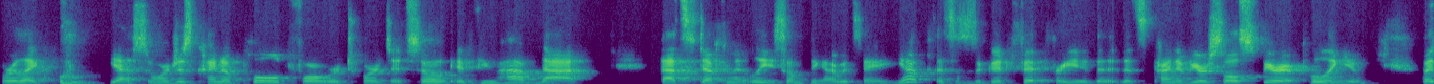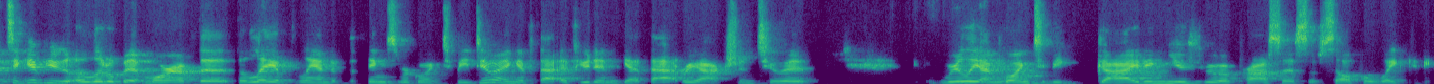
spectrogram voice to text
We're like ooh yes and we're just kind of pulled forward towards it. So if you have that that's definitely something I would say, yep, this is a good fit for you. That, that's kind of your soul spirit pulling you. But to give you a little bit more of the, the lay of the land of the things we're going to be doing, if that if you didn't get that reaction to it, really I'm going to be guiding you through a process of self-awakening.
